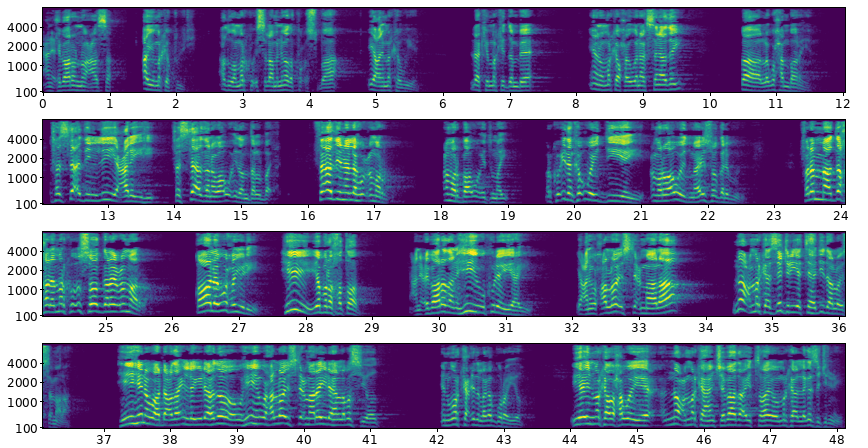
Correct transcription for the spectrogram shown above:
yacni cibaaro noocaasa ayuu markaa ku yidhi adu waa markuu islaamnimada ku cusbaa yacni markaa weeyaan. Laakiin markii dambe inuu marka waxa wanaagsanaaday baa lagu xambaaraya. Fasta'din lii calayhi fasta'dana waa u idan dalbay. Faadina lahu cumar. Cumar baa u idmay. Markuu idanka u weydiiyey cumar waa u idmay ha soo galay buu yidhi. Falammaa dakhala markuu u soo galay cumar qaala wuxuu yidhi hii yabna khataab. Yacni cibaaradan hii uu ku leeyahay yacni waxaa loo isticmaalaa nooc markaa zajri iyo tahdiida loo isticmaalaa. Hiihina waa dhacdaa in la yidhaahdo hiihi waxaa loo isticmaalay yidhahdeen laba siyood in warka cid laga gurayo iyo in markaa waxa weeye nooc markaa hanjabaada ay tahay oo markaa laga sajrinayo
